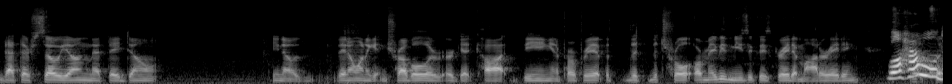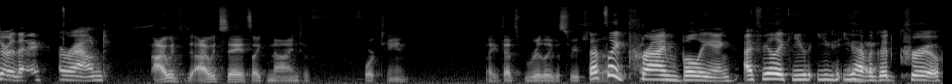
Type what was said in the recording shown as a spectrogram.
that they're so young that they don't you know they don't want to get in trouble or, or, get caught being inappropriate. But the the troll or maybe the music is great at moderating. Well, how but, old are they around? I would I would say it's like nine to fourteen. Like that's really the sweep. That's like prime bullying. I feel like you you, you yeah. have a good crew.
